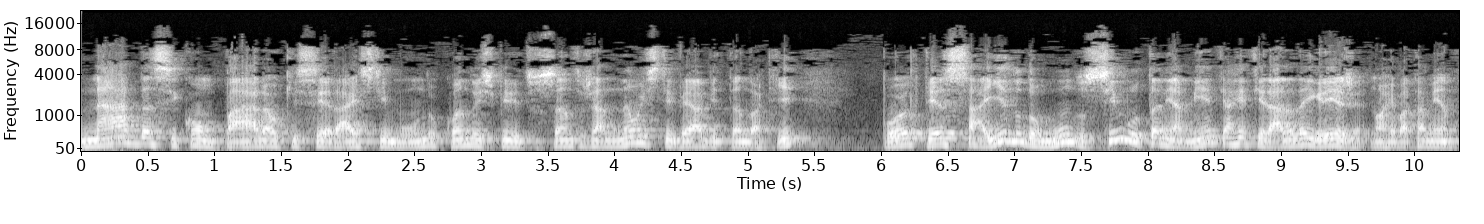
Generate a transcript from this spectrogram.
nada se compara ao que será este mundo quando o Espírito Santo já não estiver habitando aqui, por ter saído do mundo simultaneamente à retirada da igreja, no arrebatamento.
